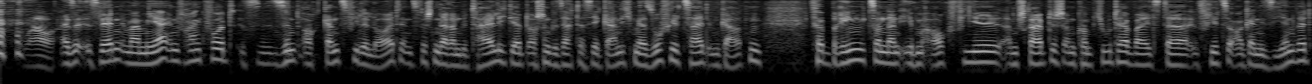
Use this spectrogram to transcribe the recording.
wow. Also es werden immer mehr in Frankfurt. Es sind auch ganz viele Leute inzwischen daran beteiligt. Ihr habt auch schon gesagt, dass ihr gar nicht mehr so viel Zeit im Garten verbringt, sondern eben auch viel am Schreibtisch, am Computer, weil es da viel zu organisieren wird.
